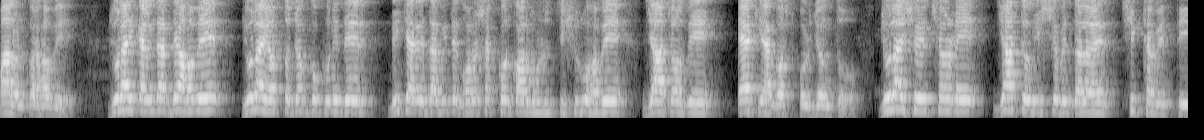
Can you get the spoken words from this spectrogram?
পালন করা হবে। জুলাই ক্যালেন্ডার দেওয়া হবে। জুলাই হত্যাযজ্ঞ খুনিদের বিচারের দাবিতে গণস্বাক্ষর কর্মসূচি শুরু হবে, যা চলবে একই আগস্ট পর্যন্ত। জুলাই শহীদ স্মরণে জাতীয় বিশ্ববিদ্যালয়ের শিক্ষাবৃত্তি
